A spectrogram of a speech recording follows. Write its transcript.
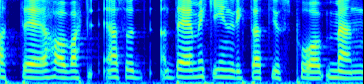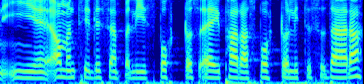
att det har varit, alltså det är mycket inriktat just på män i, ja men till exempel i sport och så, i parasport och lite sådär.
